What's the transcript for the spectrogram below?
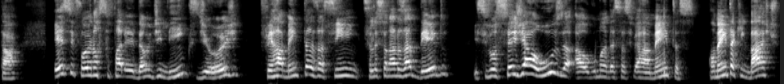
tá? Esse foi o nosso paredão de links de hoje. Ferramentas assim, selecionadas a dedo. E se você já usa alguma dessas ferramentas, comenta aqui embaixo,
